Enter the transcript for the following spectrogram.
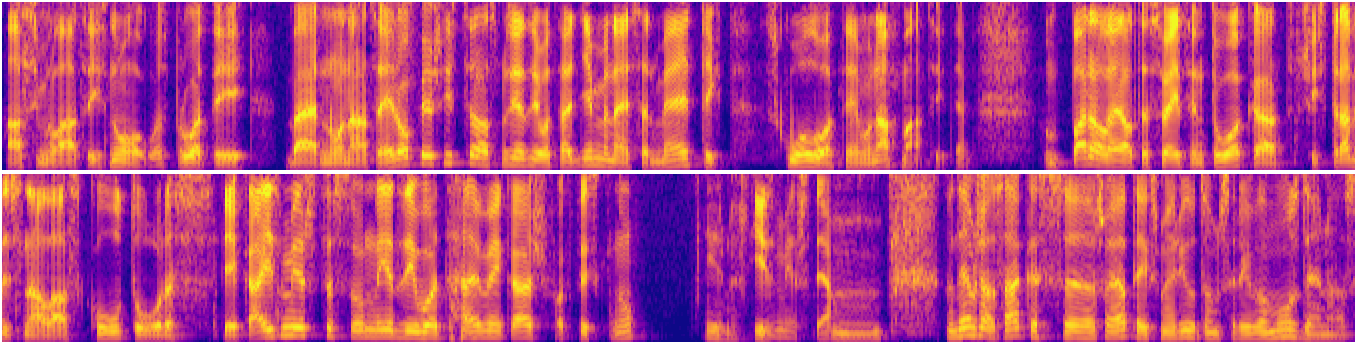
asimilācijas nolūkos. Proti, bērni nonāca Eiropiešu izcelsmes iedzīvotāju ģimenēs ar mērķi tikt skolotiem un apmācītiem. Un paralēli tas veicina to, ka šīs tradicionālās kultūras tiek aizmirstas un iedzīvotāji vienkārši faktiski nu, Izmirst. Izmirst jā. mm. nu, diemžēl sekas šai attieksmei ir jūtams arī mūsdienās.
